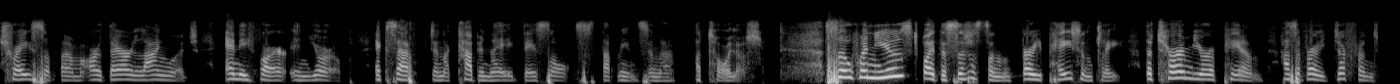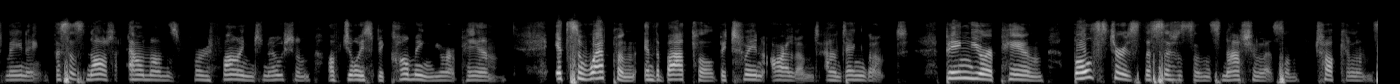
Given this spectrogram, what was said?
trace of them or their language anywhere in Europe, except in a cabinet d'aisance. That means in a a toilet. So, when used by the citizen very patently, the term European has a very different meaning. This is not Ellmann's refined notion of Joyce becoming European. It's a weapon in the battle between Ireland and England. Being European bolsters the citizen's nationalism, truculence,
